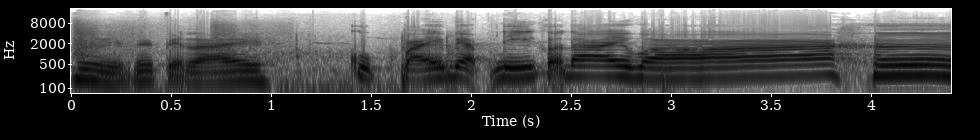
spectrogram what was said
เฮ้ย ไม่เป็นไร กูไปแบบนี้ก็ได้วะ เฮ้อ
